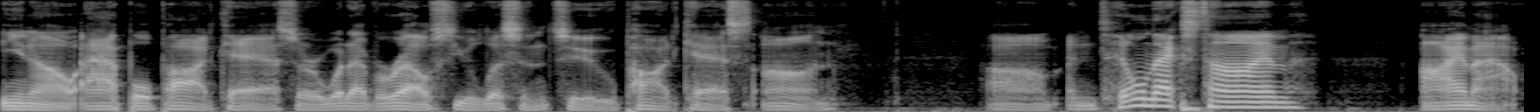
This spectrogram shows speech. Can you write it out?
you know, Apple Podcasts, or whatever else you listen to podcasts on. Um, until next time, I'm out.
